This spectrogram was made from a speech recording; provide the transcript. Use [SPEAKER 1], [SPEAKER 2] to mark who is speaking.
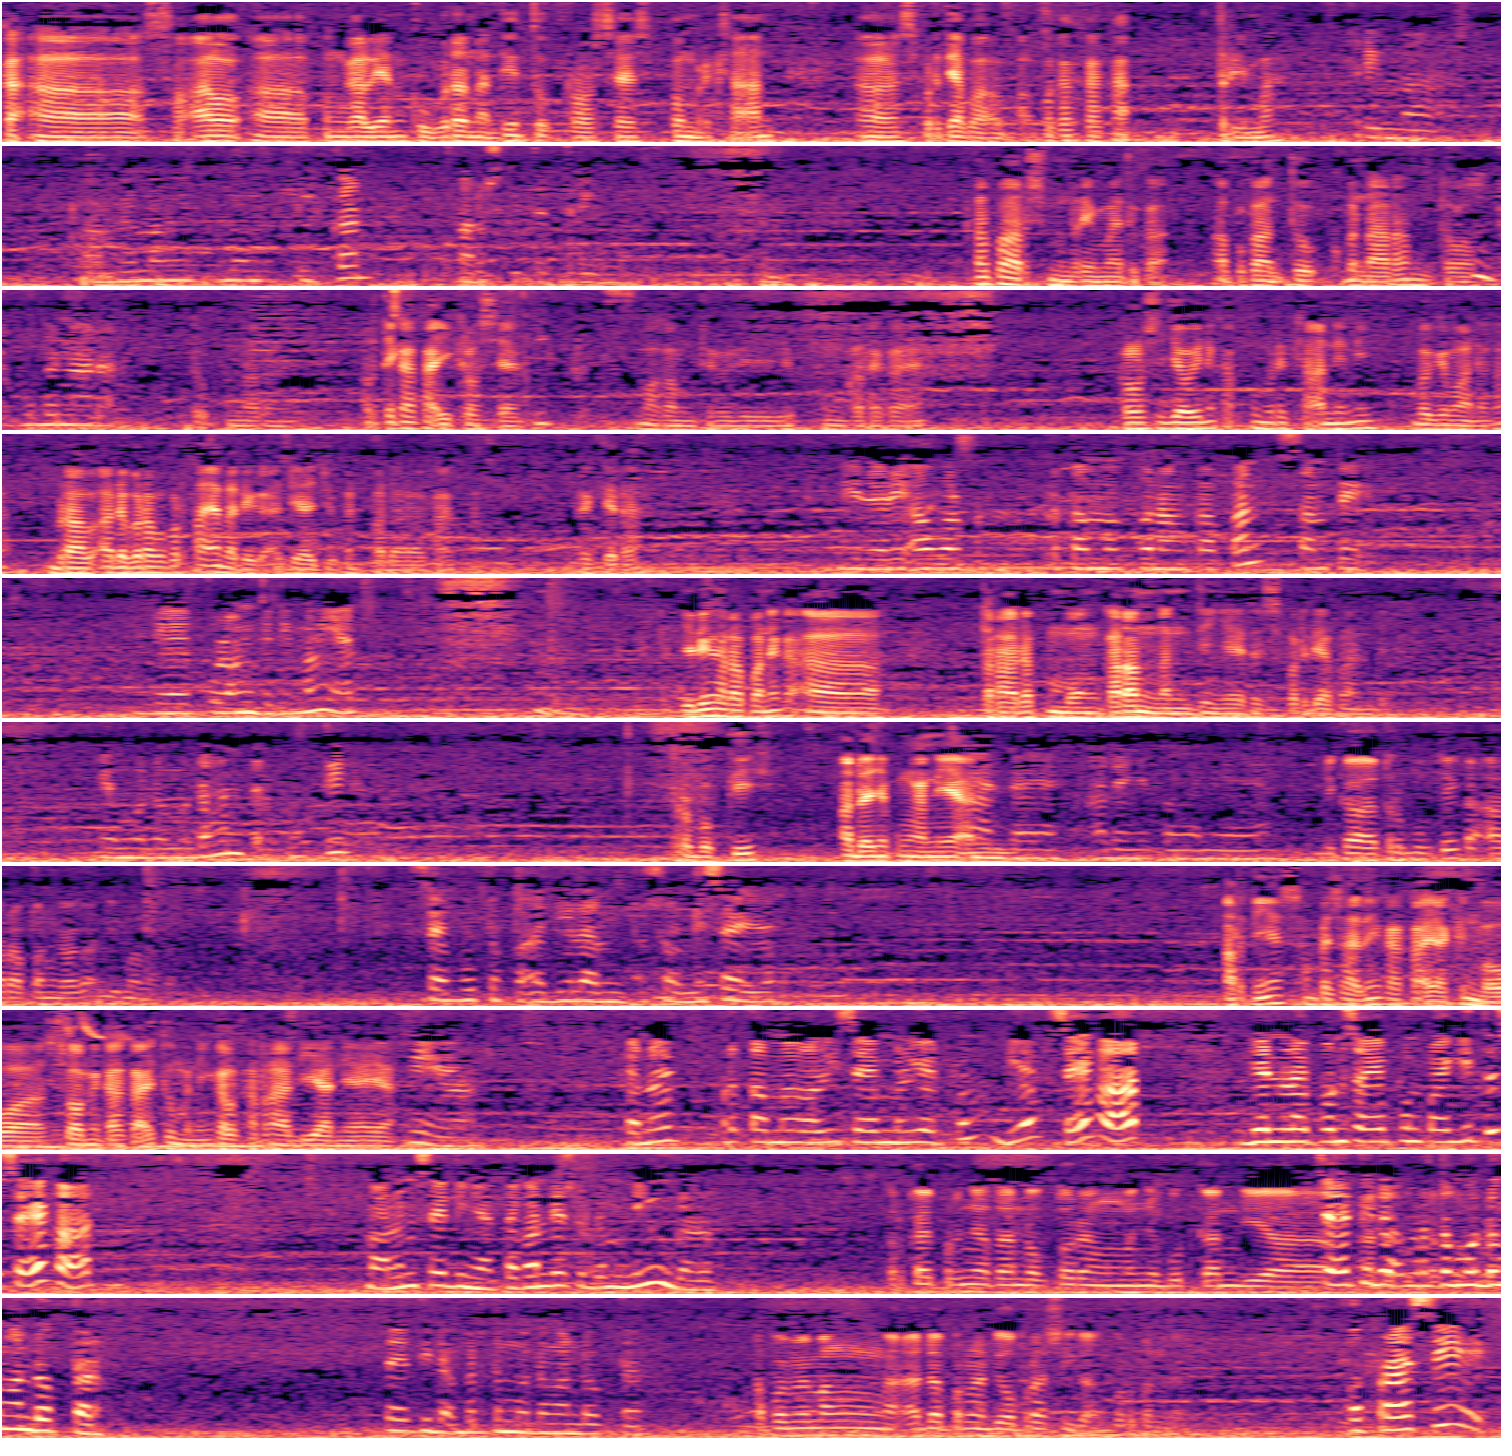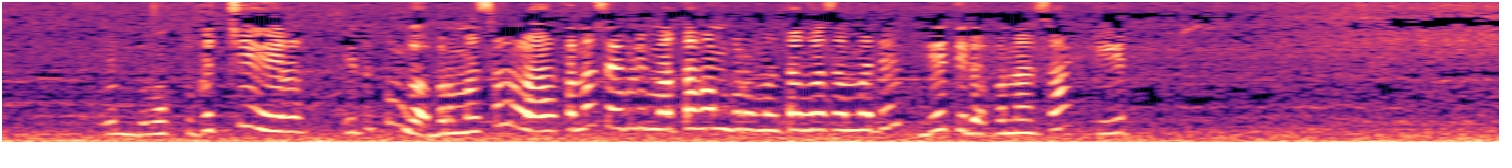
[SPEAKER 1] Eh, soal eh, penggalian kuburan nanti untuk proses pemeriksaan eh, seperti apa? Apakah kakak terima?
[SPEAKER 2] terima kalau memang itu membuktikan harus kita terima
[SPEAKER 1] Kenapa harus menerima itu kak? Apakah untuk kebenaran atau
[SPEAKER 2] untuk kebenaran
[SPEAKER 1] untuk kebenaran? Berarti kakak ikhlas ya?
[SPEAKER 2] ikhlas
[SPEAKER 1] Makam itu dibongkar ya kak ya? Kalau sejauh ini kak pemeriksaan ini bagaimana kak? Berapa, ada berapa pertanyaan tadi kak diajukan pada kakak? Kira-kira?
[SPEAKER 2] ini dari awal per- pertama penangkapan sampai dia pulang jadi mayat
[SPEAKER 1] Jadi harapannya kak eh, terhadap pembongkaran nantinya itu seperti apa nanti?
[SPEAKER 2] ya mudah-mudahan terbukti
[SPEAKER 1] Terbukti adanya penganiayaan.
[SPEAKER 2] ada adanya penganiayaan
[SPEAKER 3] Jika terbukti kak harapan kakak gimana kak?
[SPEAKER 2] saya butuh keadilan untuk suami saya
[SPEAKER 1] Artinya sampai saat ini kakak yakin bahwa suami kakak itu meninggal karena dianiaya.
[SPEAKER 2] iya karena pertama kali saya melihat pun dia sehat dia nelpon saya pun pagi itu sehat. Malam saya dinyatakan dia sudah meninggal.
[SPEAKER 3] Terkait pernyataan dokter yang menyebutkan dia
[SPEAKER 2] saya tidak bertemu dengan dokter. Saya tidak bertemu dengan dokter.
[SPEAKER 3] Apa memang ada pernah dioperasi kak korban kak?
[SPEAKER 2] operasi waktu kecil itu pun nggak bermasalah. Karena saya lima tahun berumah tangga sama dia dia tidak pernah sakit.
